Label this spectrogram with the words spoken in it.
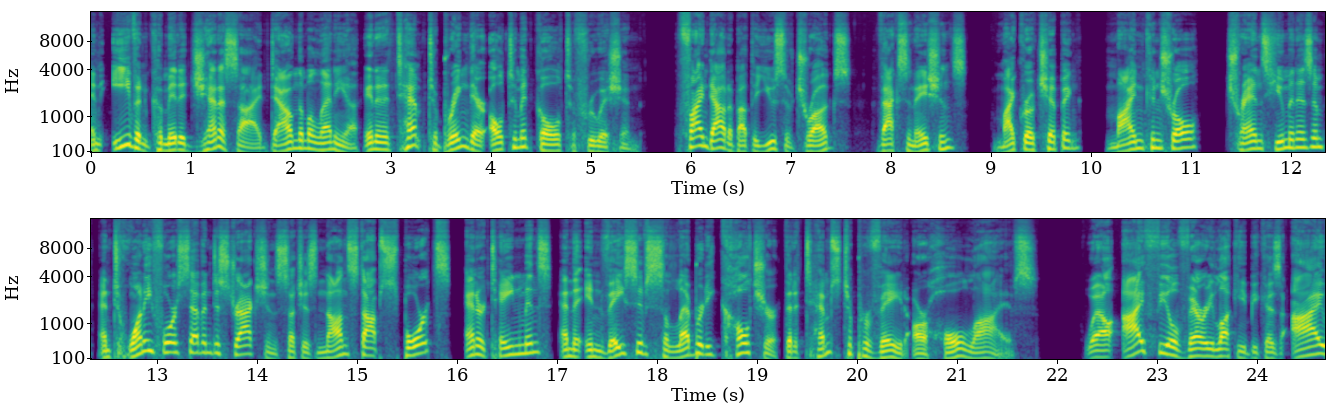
and even committed genocide down the millennia in an attempt to bring their ultimate goal to fruition. Find out about the use of drugs, vaccinations, microchipping, mind control, transhumanism, and 24 7 distractions such as nonstop sports, entertainments, and the invasive celebrity culture that attempts to pervade our whole lives. Well, I feel very lucky because I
